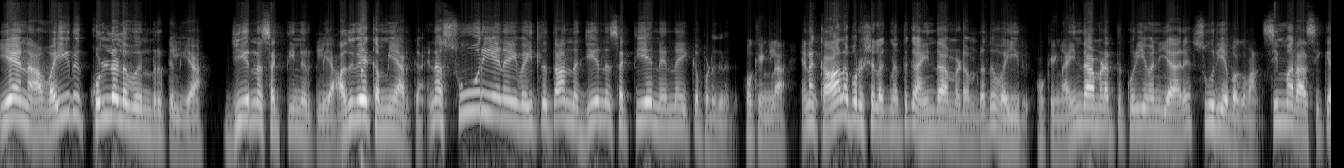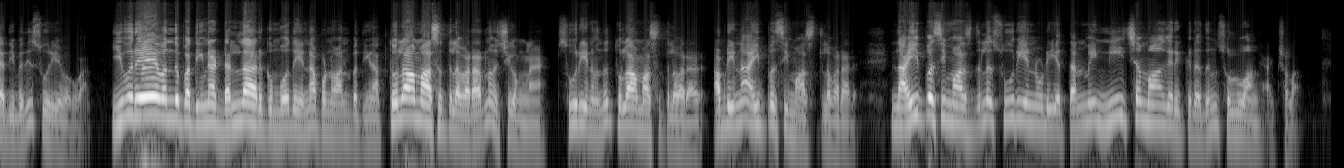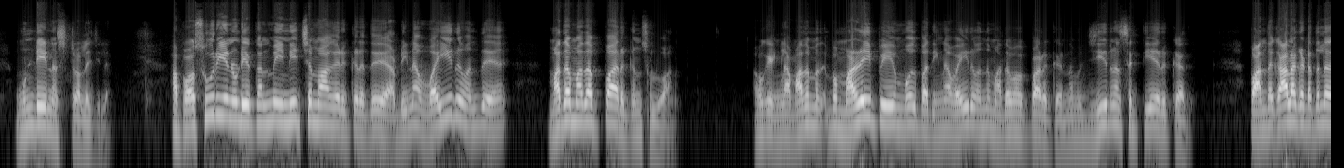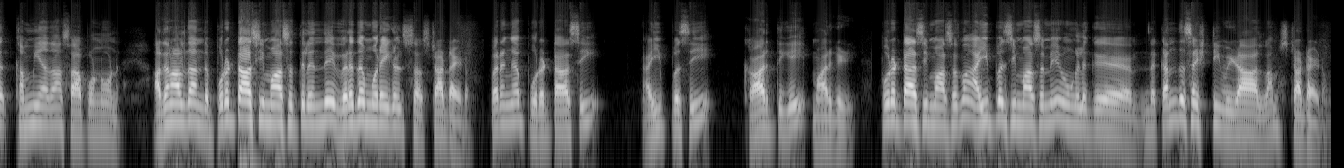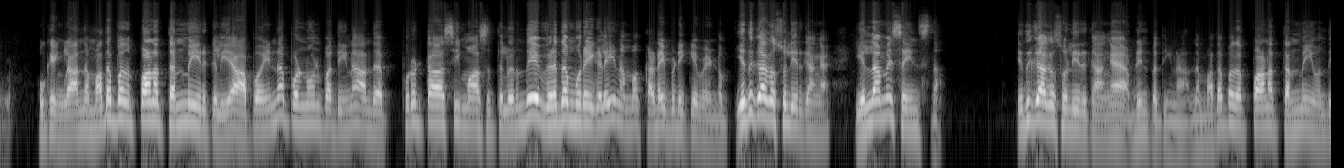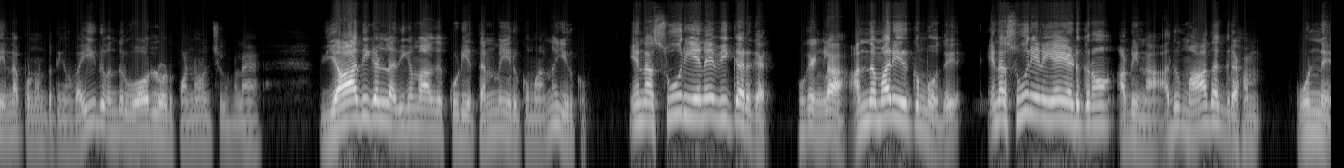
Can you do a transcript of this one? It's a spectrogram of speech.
ஏன்னா வயிறு கொள்ளளவுன்னு இருக்கு இல்லையா? ஜீரண சக்தின்னு இருக்கு இல்லையா? அதுவே கம்மியாக இருக்கும் ஏன்னா சூரியனை வைத்து தான் அந்த ஜீரண சக்தியே நிர்ணயிக்கப்படுகிறது. ஓகேங்களா? ஏன்னா காலபுருஷ லக்னத்துக்கு ஐந்தாம் இடம்ன்றது வயிறு. ஓகேங்களா? ஐந்தாம் இடத்துக்குரியவன் யார்? சூரிய பகவான். சிம்ம ராசிக்கு அதிபதி சூரிய பகவான். இவரே வந்து பார்த்தீங்கன்னா டல்லாக இருக்கும்போது என்ன பண்ணுவான்னு பார்த்தீங்கன்னா துலா மாதத்தில் வராருன்னு வச்சுக்கோங்களேன். சூரியன் வந்து துலா மாதத்தில் வராரு. அப்படின்னா ஐப்பசி மாசத்துல வராரு. இந்த ஐப்பசி மாசத்துல சூரியனுடைய தன்மை நீச்சமாக இருக்கிறதுன்னு சொல்லுவாங்க ஆக்சுவலாக முண்டேன் அஸ்ட்ராலஜியில் அப்போ சூரியனுடைய தன்மை நீச்சமாக இருக்கிறது அப்படின்னா வயிறு வந்து மத மதப்பாக இருக்குன்னு சொல்லுவாங்க. ஓகேங்களா? மத இப்போ மழை பெய்யும் போது பார்த்தீங்கன்னா வயிறு வந்து மதமதப்பாக இருக்குது நம்ம ஜீரண சக்தியே இருக்காது. இப்போ அந்த காலகட்டத்தில் கம்மியாக தான் சாப்பிட்ணுன்னு அதனால தான் அந்த புரட்டாசி மாதத்துலேருந்தே விரத முறைகள் ஸ்டார்ட் ஆகிடும் பாருங்க புரட்டாசி ஐப்பசி கார்த்திகை மார்கழி. புரட்டாசி மாதம் தான் ஐப்பசி மாதமே உங்களுக்கு இந்த கந்த சஷ்டி விழா எல்லாம் ஸ்டார்ட் ஆகிடும் உங்களுக்கு. ஓகேங்களா? அந்த மதப்பான தன்மை இருக்கு இல்லையா? அப்போ என்ன பண்ணணும்னு பார்த்தீங்கன்னா அந்த புரட்டாசி மாதத்துலேருந்தே விரத முறைகளை நம்ம கடைபிடிக்க வேண்டும். எதுக்காக சொல்லியிருக்காங்க? எல்லாமே சயின்ஸ் தான். எதுக்காக சொல்லியிருக்காங்க அப்படின்னு பார்த்தீங்கன்னா அந்த மதபதப்பான தன்மை வந்து என்ன பண்ணணும்னு பார்த்தீங்கன்னா வயிறு வந்து ஓவர்லோடு பண்ணோம்னு வச்சுக்கோங்களேன். வியாதிகள் அதிகமாகக்கூடிய தன்மை இருக்குமான்னா இருக்கும். ஏன்னா சூரியனே வீக்காக இருக்கார். ஓகேங்களா? அந்த மாதிரி இருக்கும்போது ஏன்னா சூரியனை ஏன் எடுக்கிறோம் அப்படின்னா அது மாத கிரகம் ஒன்று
